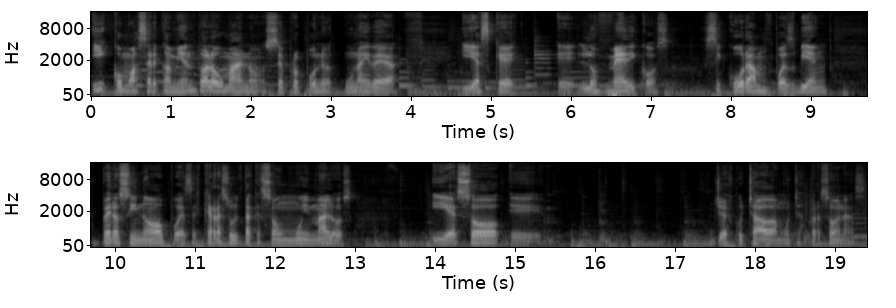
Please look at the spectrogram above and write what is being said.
Y como acercamiento a lo humano se propone una idea y es que los médicos si curan, pues bien, pero si no, pues es que resulta que son muy malos. Y eso eh, yo he escuchado a muchas personas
